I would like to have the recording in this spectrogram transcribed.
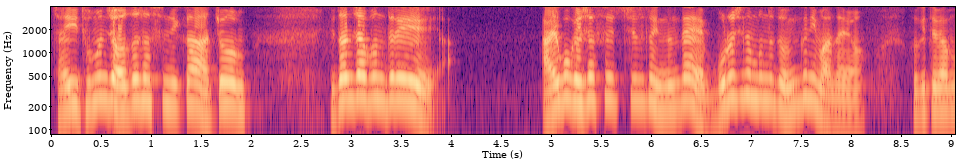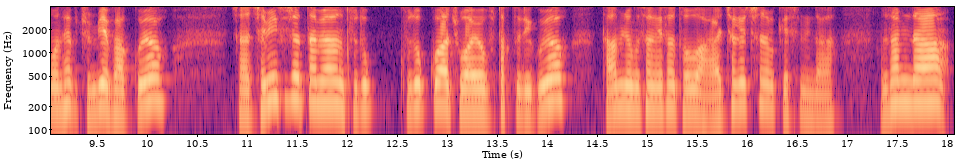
자, 이 두 문제 어떠셨습니까? 좀, 유단자분들이 알고 계셨을 수도 있는데, 모르시는 분들도 은근히 많아요. 그렇기 때문에 한번 해, 준비해 봤고요. 자, 재미있으셨다면 구독, 구독과 좋아요 부탁드리고요. 다음 영상에서 더욱 알차게 찾아뵙겠습니다. 감사합니다.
